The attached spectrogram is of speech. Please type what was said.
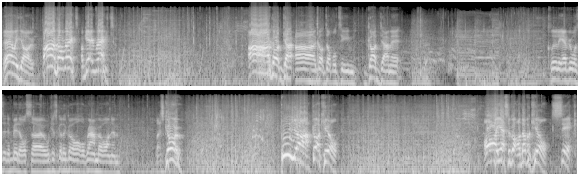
There we go. Oh, I got wrecked. I'm getting wrecked. Ah, I got, ga uh, got double teamed. God damn it. Clearly everyone's in the middle, so we're just gonna go all Rambo on him. Let's go! Booyah! Got a kill! Oh, yes, I got another kill. Sick.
